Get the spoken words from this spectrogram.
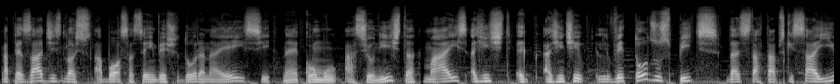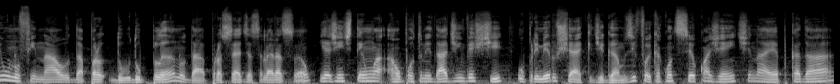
Apesar de nós, a Bossa ser investidora na ACE, né, como acionista, mas a gente a gente vê todos os pitches das startups que saíam no final da do, do plano da processo de aceleração e a gente tem uma a oportunidade de investir o primeiro cheque, digamos. E foi o que aconteceu com a gente na época da,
